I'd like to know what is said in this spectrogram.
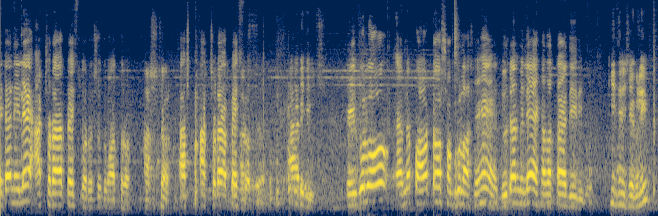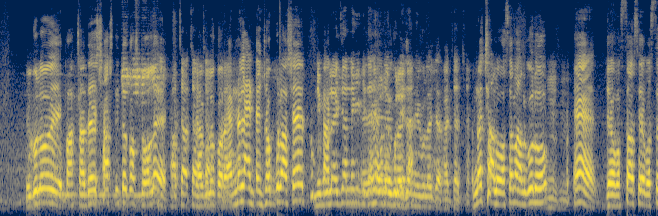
এটা নিলে আটশো টাকা প্রেস করবে শুধুমাত্র। আটশো। টাকা প্রেস করবে। আর এইগুলো এমনি পাওয়ার টাওয়ার সবগুলো আছে হ্যাঁ? দুইটা মিলে এক হাজার টাকা দিয়ে দিব। কি জিনিস এগুলি? এগুলো বাচ্চাদের শ্বাস নিতে কষ্ট হলে আচ্ছা আচ্ছা এগুলো করে। এমনি লাইন টাইন সবগুলো আছে টুকটাক। নিবুলাইজার নাকি কি জানি হ্যাঁ, নেবুলাইজার? নেবুলাইজার। আচ্ছা আচ্ছা। আমরা চালু আছে মালগুলো। হ্যাঁ যে অবস্থা আছে অবস্থা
